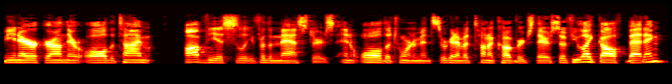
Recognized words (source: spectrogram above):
Me and Eric are on there all the time obviously for the Masters and all the tournaments. We're going to have a ton of coverage there. So if you like golf betting,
